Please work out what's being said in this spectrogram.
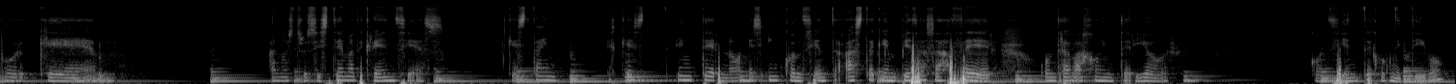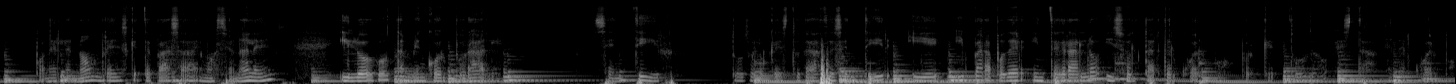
porque a nuestro sistema de creencias, que está es que es interno, es inconsciente hasta que empiezas a hacer un trabajo interior, consciente, cognitivo, ponerle nombres, qué te pasa, emocionales, y luego también corporal, sentir todo lo que esto te hace sentir y, y para poder integrarlo y soltar del cuerpo, porque todo está en el cuerpo.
